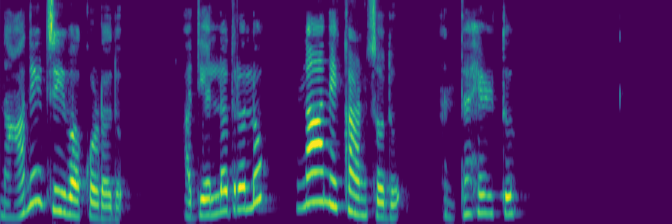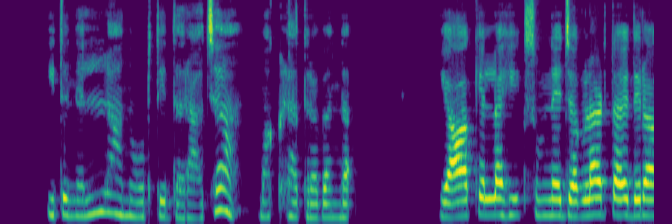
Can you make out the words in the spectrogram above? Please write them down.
ನಾನೇ ಜೀವ ಕೊಡೋದು. ಅದೆಲ್ಲದರಲ್ಲೂ ನಾನೇ ಕಾಣಿಸೋದು ಅಂತ ಹೇಳ್ತು. ಇದನ್ನೆಲ್ಲ ನೋಡ್ತಿದ್ದ ರಾಜ ಮಕ್ಕಳ ಹತ್ರ ಬಂದ. ಯಾಕೆಲ್ಲ ಹೀಗೆ ಸುಮ್ಮನೆ ಜಗಳಾಡ್ತಾ ಇದ್ದೀರಾ?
